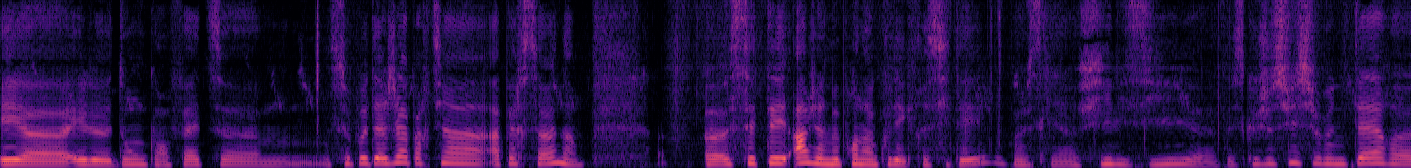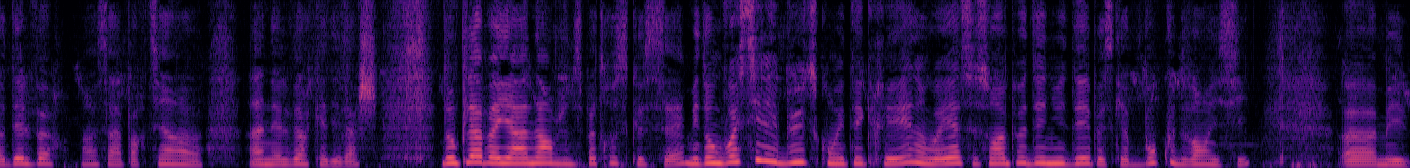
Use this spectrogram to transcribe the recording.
Et, euh, donc en fait, ce potager appartient à personne. Euh, c'était... Ah, je viens de me prendre un coup d'électricité, parce qu'il y a un fil ici, euh, parce que je suis sur une terre euh, d'éleveur. Hein, ça appartient à un éleveur qui a des vaches. Donc là, bah, il y a un arbre, je ne sais pas trop ce que c'est. Mais donc voici les buts qui ont été créés. Donc vous voyez, elles se sont un peu dénudées parce qu'il y a beaucoup de vent ici. mais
